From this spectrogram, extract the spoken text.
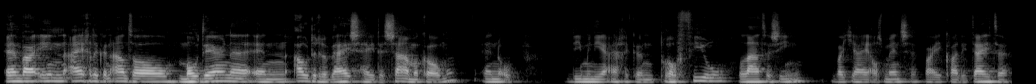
En waarin eigenlijk een aantal moderne en oudere wijsheden samenkomen. En op die manier eigenlijk een profiel laten zien wat jij als mens hebt, waar je kwaliteiten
